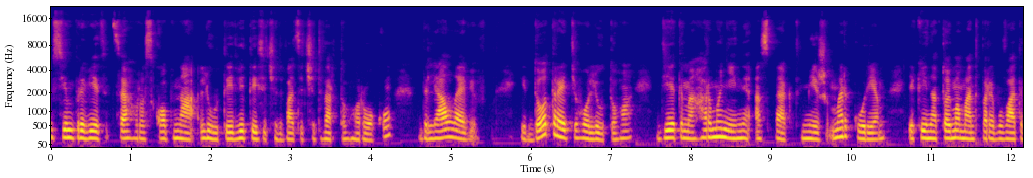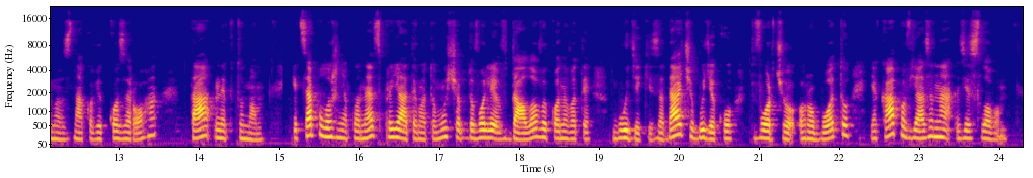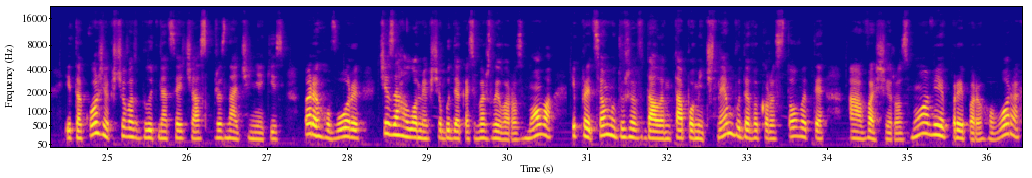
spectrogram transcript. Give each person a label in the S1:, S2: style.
S1: Усім привіт! Це гороскоп на лютий 2024 року для левів. І до 3 лютого діятиме гармонійний аспект між Меркурієм, який на той момент перебуватиме в знакові Козерога, та Нептуном. І це положення планет сприятиме тому, щоб доволі вдало виконувати будь-які задачі, будь-яку творчу роботу, яка пов'язана зі словом. І також, якщо у вас будуть на цей час призначені якісь переговори, чи загалом, якщо буде якась важлива розмова, і при цьому дуже вдалим та помічним буде використовувати в вашій розмові при переговорах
